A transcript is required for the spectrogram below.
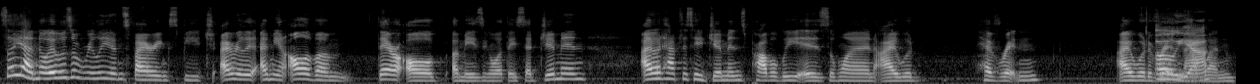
So yeah, no, it was a really inspiring speech. I really, I mean, all of them, they're all amazing at what they said. Jimin, I would have to say Jimin's probably is the one I would have written. I would have Oh, written yeah? that one.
